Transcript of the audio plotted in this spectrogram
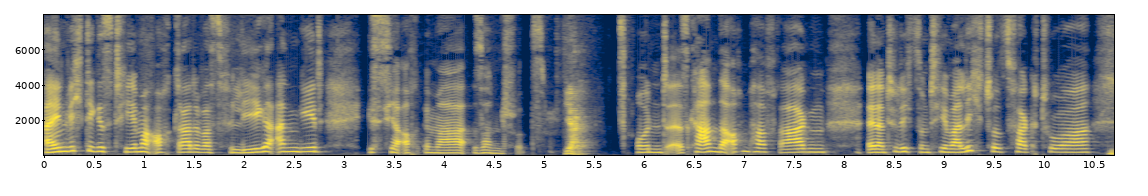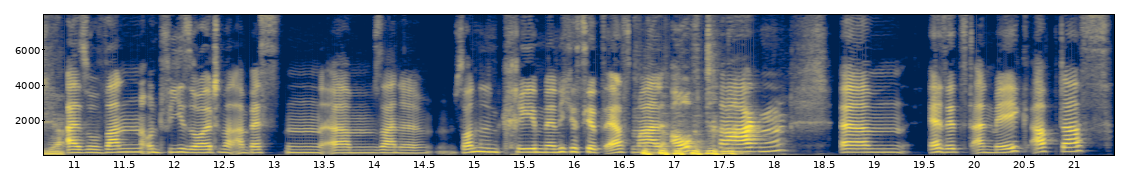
Ein wichtiges Thema, auch gerade was Pflege angeht, ist ja auch immer Sonnenschutz. Ja. Und es kamen da auch ein paar Fragen, äh, natürlich zum Thema Lichtschutzfaktor. Ja. Also wann und wie sollte man am besten ähm, seine Sonnencreme, nenne ich es jetzt erstmal, auftragen? Ähm, ersetzt ein Make-up das?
